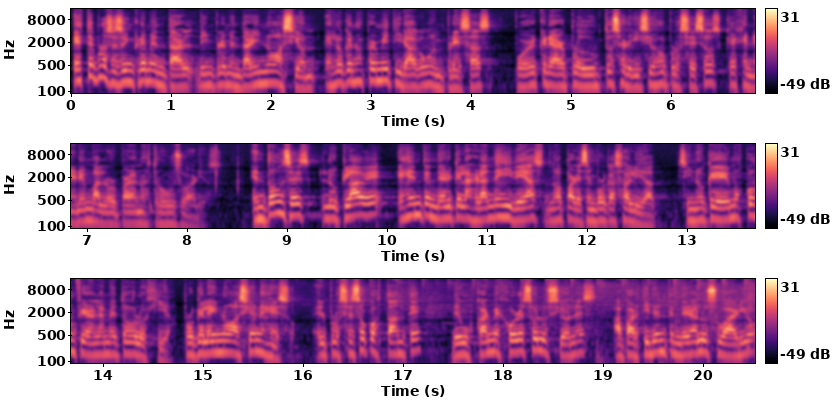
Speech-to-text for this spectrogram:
Este proceso incremental de implementar innovación es lo que nos permitirá como empresas poder crear productos, servicios o procesos que generen valor para nuestros usuarios. Entonces, lo clave es entender que las grandes ideas no aparecen por casualidad, sino que debemos confiar en la metodología, porque la innovación es eso, el proceso constante de buscar mejores soluciones a partir de entender al usuario,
